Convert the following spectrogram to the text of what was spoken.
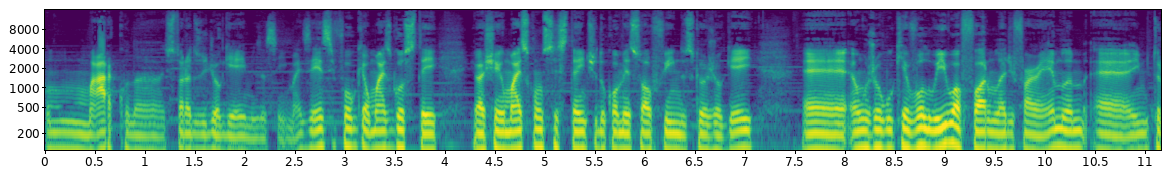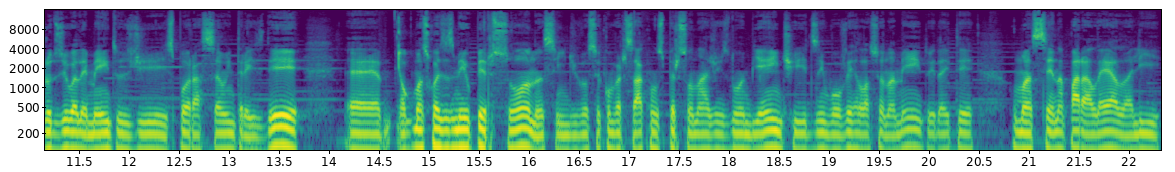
um, marco na história dos videogames, assim. Mas esse foi o que eu mais gostei. Eu achei o mais consistente do começo ao fim dos que eu joguei. É, é um jogo que evoluiu a fórmula de Fire Emblem, é, introduziu elementos de exploração em 3D, é, algumas coisas meio persona, assim, de você conversar com os personagens no ambiente e desenvolver relacionamento, e daí ter uma cena paralela ali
